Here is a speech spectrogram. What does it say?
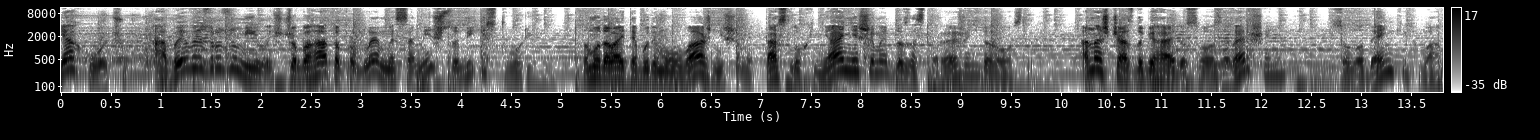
я хочу, аби ви зрозуміли, що багато проблем ми самі ж собі і створюємо. Тому давайте будемо уважнішими та слухнянішими до застережень дорослих. А наш час добігає до свого завершення. Солоденьких вам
